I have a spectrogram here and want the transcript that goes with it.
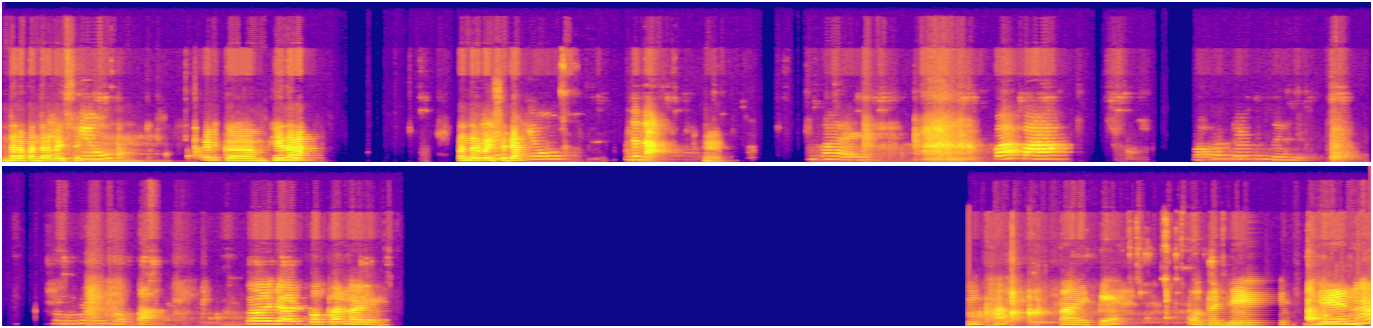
धरा पंधरा पैसे। वेलकम हे धरा। पंधरा पैसे द्या हम्म. पप्पा नाही खा पाय पे पप्पा दे दे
